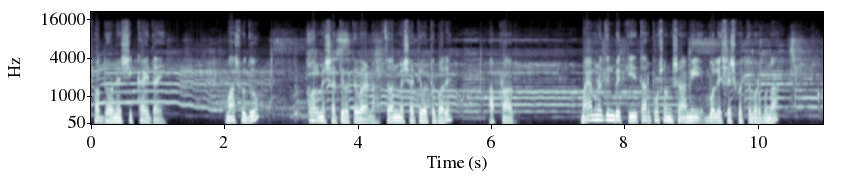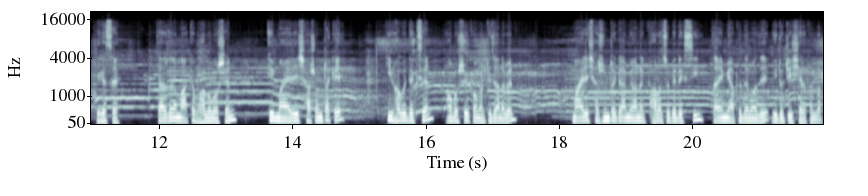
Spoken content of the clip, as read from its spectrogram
সব ধরনের শিক্ষাই দেয়। মা শুধু কর্মের সাথে হতে পারে না, জন্মের সাথে হতে পারে। আপনার মা এমন ব্যক্তি, তার প্রশংসা আমি বলে শেষ করতে পারব না, ঠিক আছে? যারা যারা মাকে ভালোবাসেন, এই মায়ের এই শাসনটাকে কীভাবে দেখছেন, অবশ্যই কমেন্টে জানাবেন। মায়ের শাসনটাকে আমি অনেক ভালো চোখে দেখছি, তাই আমি আপনাদের মাঝে ভিডিওটি শেয়ার করলাম।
